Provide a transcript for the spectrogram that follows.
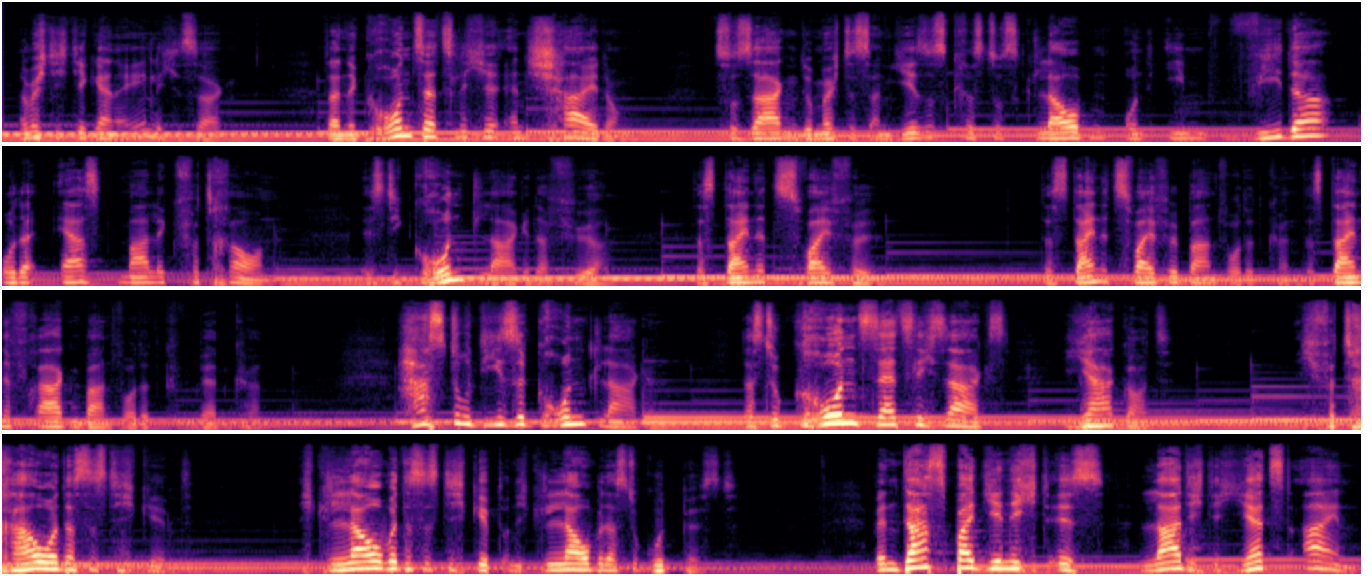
Da möchte ich dir gerne Ähnliches sagen. Deine grundsätzliche Entscheidung zu sagen, du möchtest an Jesus Christus glauben und ihm wieder oder erstmalig vertrauen, ist die Grundlage dafür, dass deine Zweifel, dass deine Zweifel beantwortet können, dass deine Fragen beantwortet werden können. Hast du diese Grundlage, dass du grundsätzlich sagst, ja Gott, ich vertraue, dass es dich gibt. Ich glaube, dass es dich gibt und ich glaube, dass du gut bist. Wenn das bei dir nicht ist, lade ich dich jetzt ein,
